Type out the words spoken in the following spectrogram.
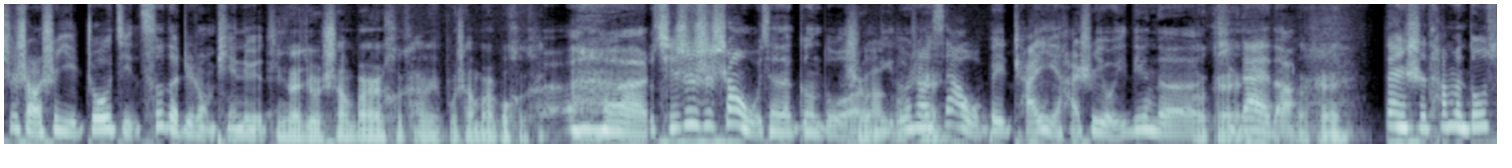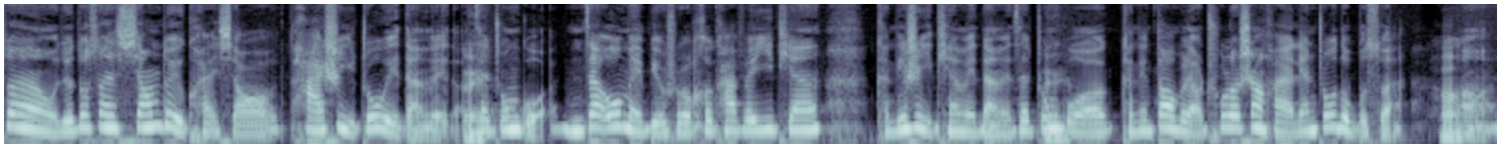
至少是以周几次的这种频率，听起来就是上班喝咖啡，不上班不喝咖啡。其实是上午现在更多，是吧？理论上下午被茶饮还是有一定的替代的。OK，但是他们都算，我觉得都算相对快消，它还是以周为单位的。在中国，你在欧美，比如说喝咖啡一天肯定是以天为单位，在中国肯定到不了，除了上海，连周都不算。嗯，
